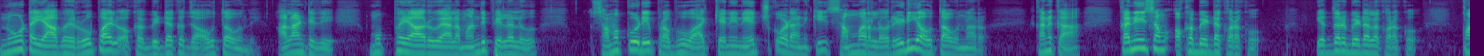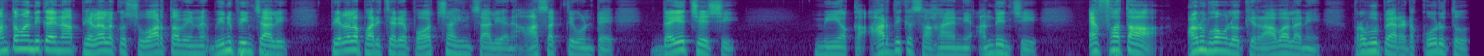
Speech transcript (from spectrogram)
నూట యాభై రూపాయలు ఒక బిడ్డకు అవుతూ ఉంది. అలాంటిది ముప్పై ఆరు వేల మంది పిల్లలు సమకూడి ప్రభు వాక్యాన్ని నేర్చుకోవడానికి సమ్మర్లో రెడీ అవుతూ ఉన్నారు. కనుక కనీసం ఒక బిడ్డ కొరకు ఇద్దరు బిడ్డల కొరకు కొంతమందికైనా పిల్లలకు సువార్త విన వినిపించాలి పిల్లల పరిచర్య ప్రోత్సహించాలి అనే ఆసక్తి ఉంటే దయచేసి మీ యొక్క ఆర్థిక సహాయాన్ని అందించి ఎఫతా అనుభవంలోకి రావాలని ప్రభు పేరట కోరుతూ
